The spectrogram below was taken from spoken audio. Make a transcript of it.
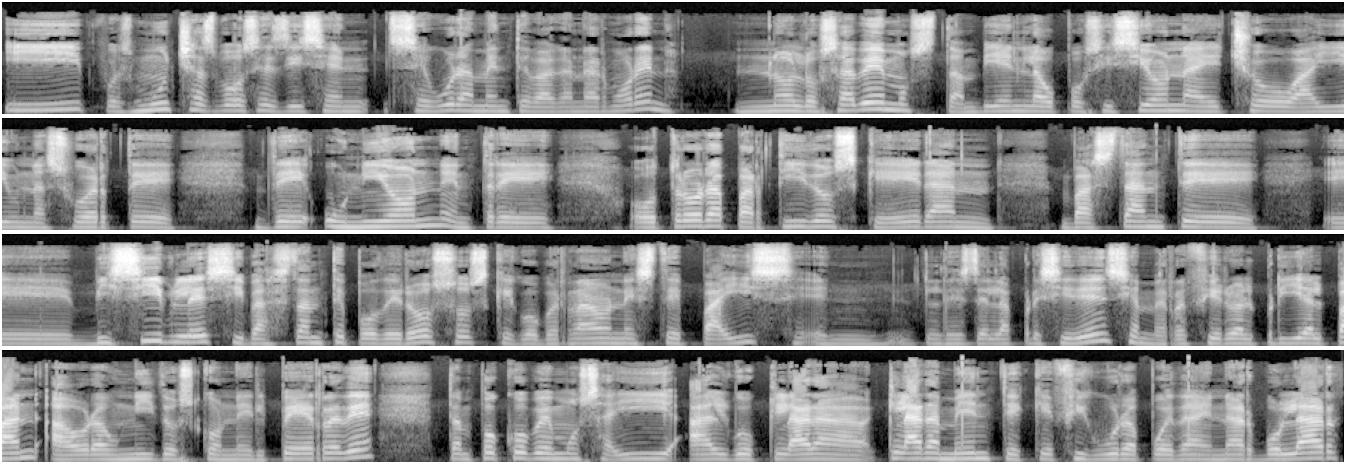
y pues muchas voces dicen, seguramente va a ganar Morena. No lo sabemos. También la oposición ha hecho ahí una suerte de unión entre otrora partidos que eran bastante eh, visibles y bastante poderosos que gobernaron este país desde la presidencia. Me refiero al PRI y al PAN, ahora unidos con el PRD. Tampoco vemos ahí algo clara, claramente qué figura pueda enarbolar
